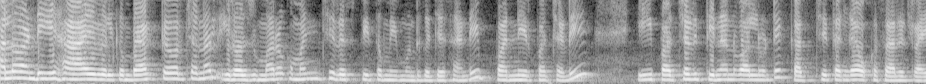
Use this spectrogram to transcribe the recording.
హలో అండి hi welcome back to our channel. ఈరోజు మరొక మంచి రెసిపీతో మీ ముందుకు వచ్చేసండి. పన్నీర్ పచ్చడి. ఈ పచ్చడి తినని వాళ్ళు ఉంటే ఖచ్చితంగా ఒకసారి ట్రై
